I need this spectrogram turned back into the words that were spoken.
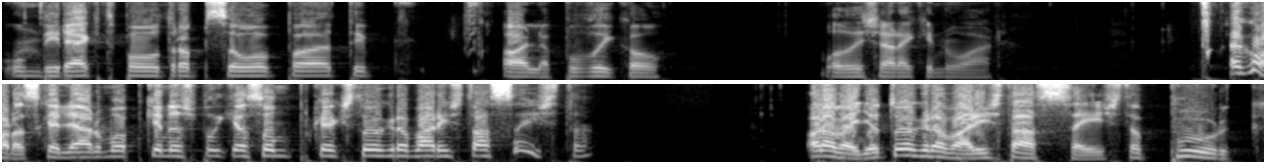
um direct para outra pessoa para tipo, olha, publicou. Vou deixar aqui no ar. Agora, se calhar uma pequena explicação de porque é que estou a gravar isto à sexta. Ora bem, eu estou a gravar isto à sexta porque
